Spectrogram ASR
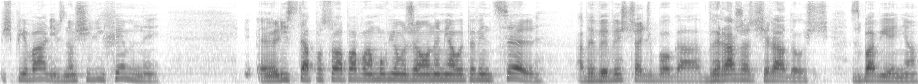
śpiewali, wznosili hymny. E, listy apostoła Pawła mówią, że one miały pewien cel, aby wywyższać Boga, wyrażać radość zbawienia,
